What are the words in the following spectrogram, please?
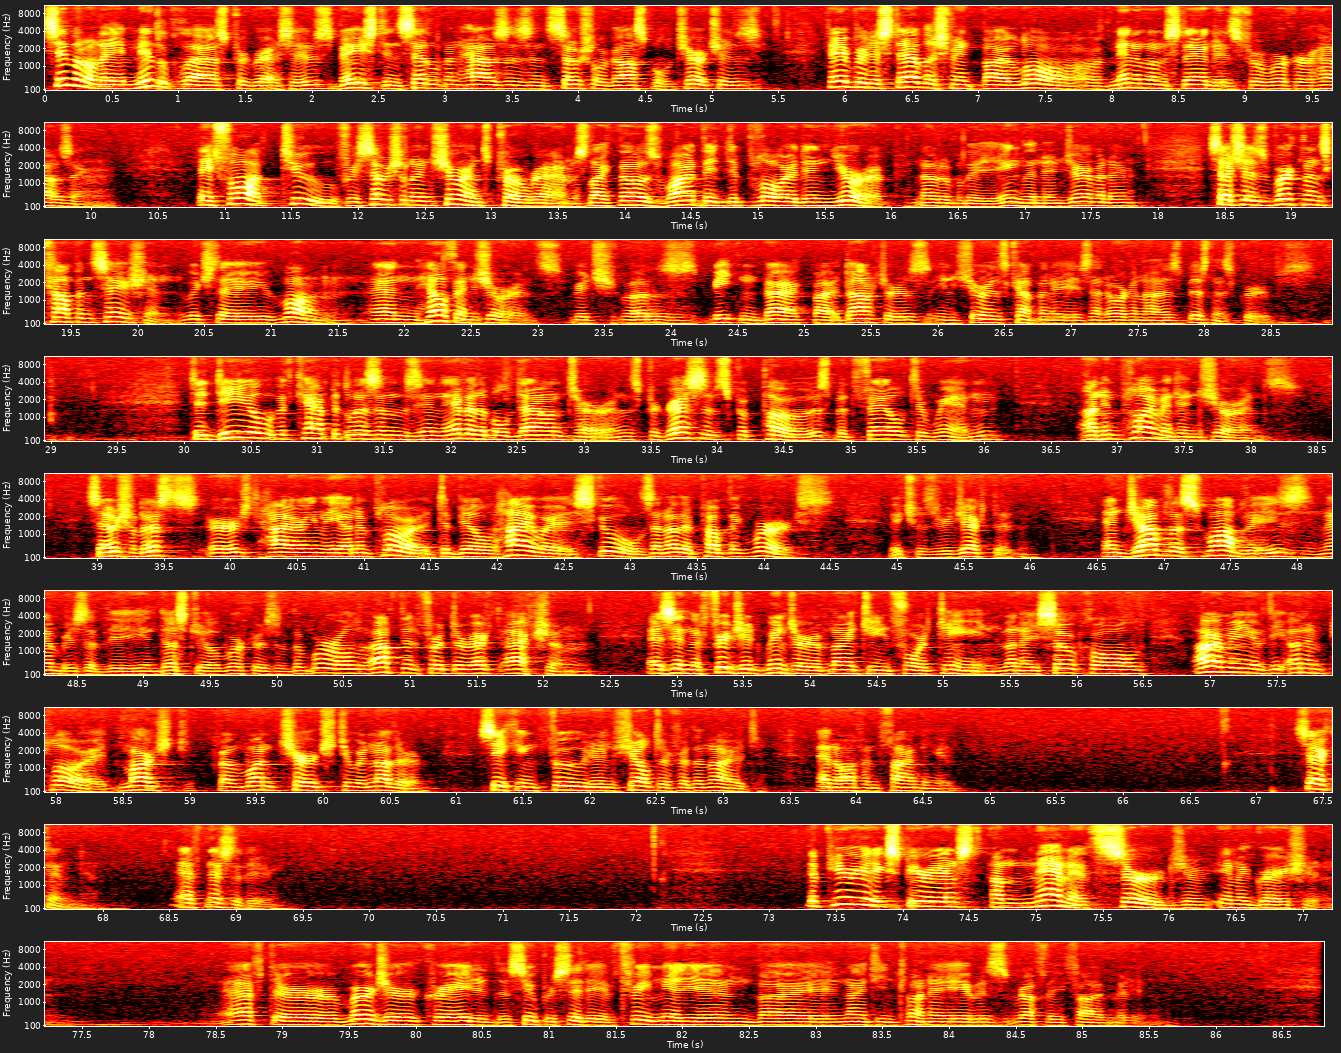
Similarly, middle-class progressives based in settlement houses and social gospel churches favored establishment by law of minimum standards for worker housing. They fought, too, for social insurance programs like those widely deployed in Europe, notably England and Germany, such as workmen's compensation, which they won, and health insurance, which was beaten back by doctors, insurance companies, and organized business groups. To deal with capitalism's inevitable downturns, progressives proposed, but failed to win, unemployment insurance. Socialists urged hiring the unemployed to build highways, schools, and other public works, which was rejected. And jobless wobblies, members of the industrial workers of the world, opted for direct action, as in the frigid winter of 1914, when a so called army of the unemployed marched from one church to another, seeking food and shelter for the night, and often finding it. Second, ethnicity. The period experienced a mammoth surge of immigration. After merger created the super city of 3 million, by 1920 it was roughly 5 million.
